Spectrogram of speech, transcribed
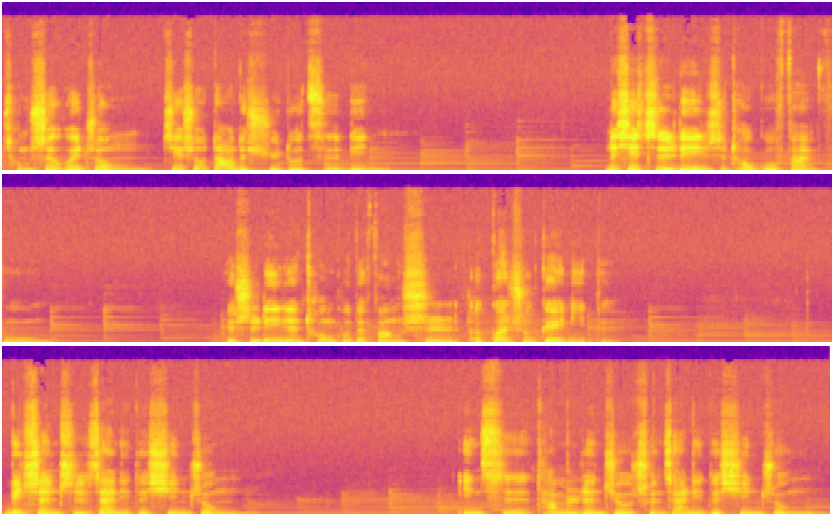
从社会中接受到的许多指令，那些指令是透过反复、有时令人痛苦的方式而灌输给你的，并深植在你的心中。因此，它们仍旧存在你的心中。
